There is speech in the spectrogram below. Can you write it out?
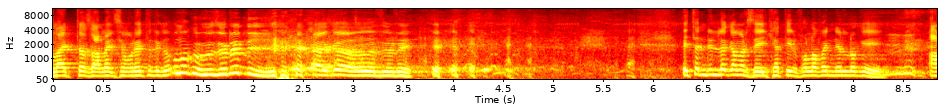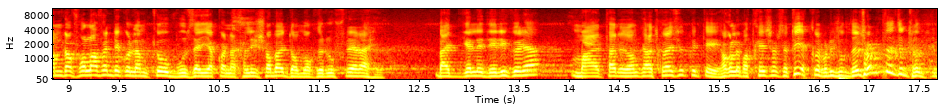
লাইটটা জ্বালাইছে পরে তো আমাকে হুজুরে দি হুজুরে এতান লগে আমার যেই খাতির ফলাফাইনের লগে আমরা ফলাফাইনটা করলাম কেউ বুঝাইয়া কনা খালি সবাই দমকের উপরে রাখে বাইক গেলে দেরি করে মায় তারে দম কাজ করাইছ করতে সকলে ভাত খাই সরছে তুই একবার চলতে চলতে চলতে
